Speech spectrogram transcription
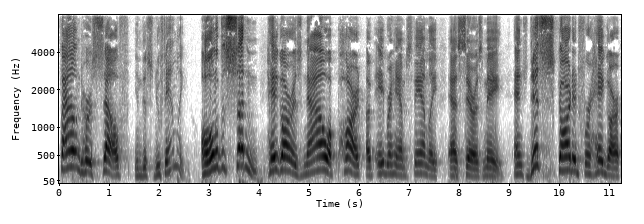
found herself in this new family. All of a sudden, Hagar is now a part of Abraham's family as Sarah's maid. And this started for Hagar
